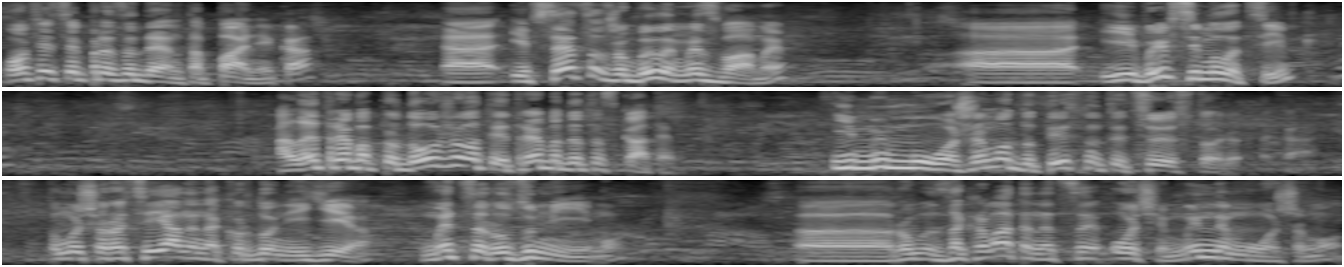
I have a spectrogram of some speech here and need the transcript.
офісі президента паніка, е, і все це зробили ми з вами. Е, і ви всі молодці. Але треба продовжувати і треба дотискати. І ми можемо дотиснути цю історію. Тому що росіяни на кордоні є, ми це розуміємо. Е, закривати на це очі ми не можемо.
